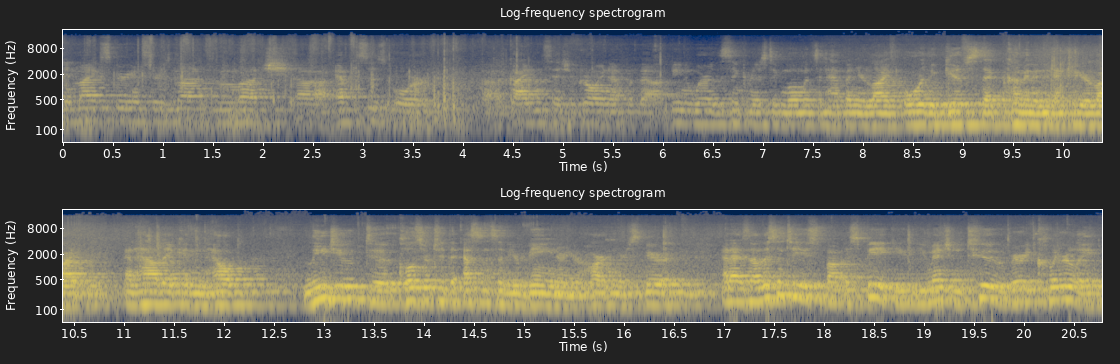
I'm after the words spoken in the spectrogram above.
in my experience, there's not much uh, emphasis or uh, guidance as you're growing up about being aware of the synchronistic moments that happen in your life or the gifts that come in and enter your life and how they can help lead you to closer to the essence of your being or your heart and your spirit. And as I listened to you speak, you, you mentioned two very clearly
